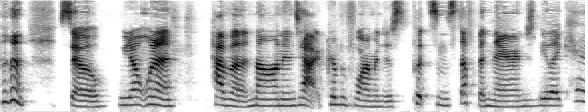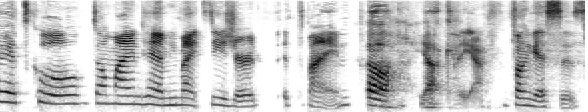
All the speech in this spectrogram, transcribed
so we don't want to have a non-intact cribiform and just put some stuff in there and just be like hey it's cool don't mind him he might seizure it's fine oh, yuck. but yeah fungus is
